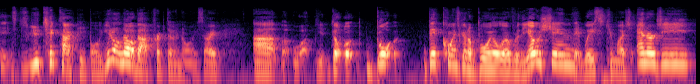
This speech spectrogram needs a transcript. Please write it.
you TikTok people. You don't know about crypto noise, all right? Uh, the, Bitcoin's going to boil over the ocean. It wastes too much energy.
